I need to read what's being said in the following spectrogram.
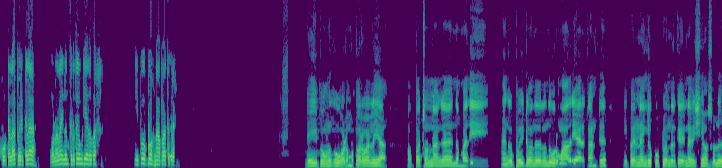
கூட்டலா பெருக்கலா? உன்னால இன்னும் திருத்த முடியாதுப்பா. இப்போ இப்போ நான் பாத்துக்கிறேன். டேய் இப்போ உனக்கு உடம்பு பரவாயில்லையா? அப்பா சொன்னாங்க இந்த மாதிரி அங்க போயிட்டு வந்ததுல இருந்து ஒரு மாதிரியா இருக்கான்ட்டு. இப்போ என்ன இங்க கூப்பிட்டு வந்திருக்க? என்ன விஷயம்? சொல்லு.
